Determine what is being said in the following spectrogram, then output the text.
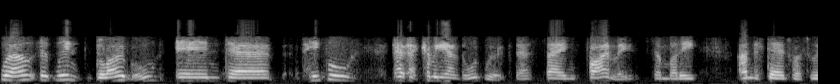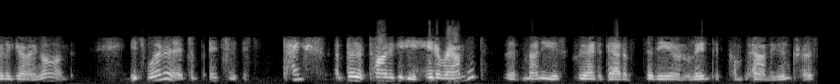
Well, it went global, and uh, people are are coming out of the woodwork. They're saying, finally, somebody understands what's really going on. It's one. It's, a, it's a, it takes a bit of time to get your head around it. That money is created out of thin air and lent at compounding interest,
